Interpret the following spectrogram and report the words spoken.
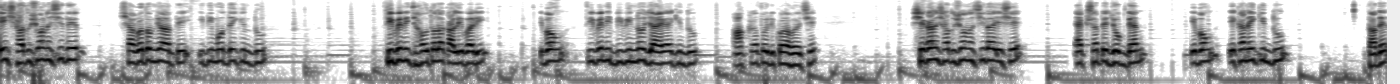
এই সাধু সন্ন্যাসীদের স্বাগতম জানাতে ইতিমধ্যেই কিন্তু ত্রিবেণী ঝাউতলা কালীবাড়ি এবং ত্রিবেণী বিভিন্ন জায়গায় কিন্তু আঁকড়া তৈরি করা হয়েছে। সেখানে সাধু সন্ন্যাসীরা এসে একসাথে যোগ দেন এবং এখানেই কিন্তু তাদের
